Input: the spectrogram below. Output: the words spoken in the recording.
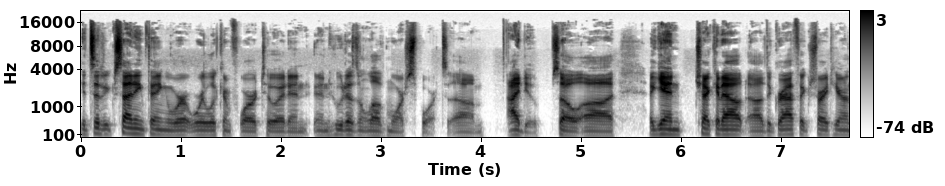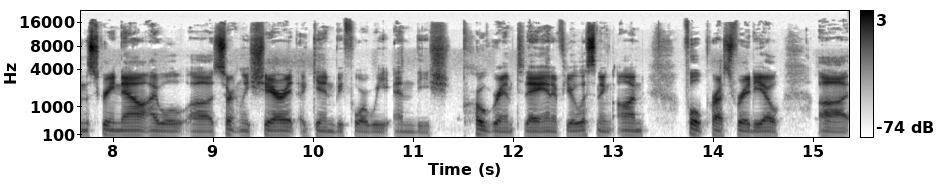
it's an exciting thing. We're, we're looking forward to it. And, and who doesn't love more sports? Um, I do. So, uh, again, check it out. Uh, the graphics right here on the screen now. I will uh, certainly share it again before we end the sh- program today. And if you're listening on Full Press Radio, uh,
